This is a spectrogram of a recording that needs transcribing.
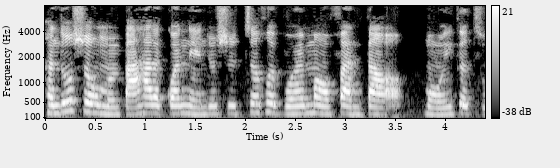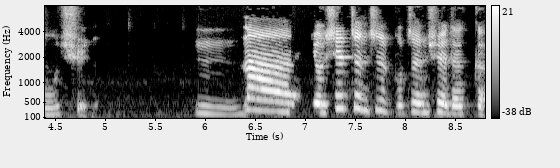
很多时候我们把它的关联就是这会不会冒犯到某一个族群？嗯，那有些政治不正确的梗，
